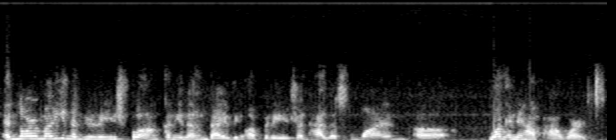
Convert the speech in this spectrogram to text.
And normally, nag-range po ang kanilang diving operation halos one, uh, one and a half hours.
